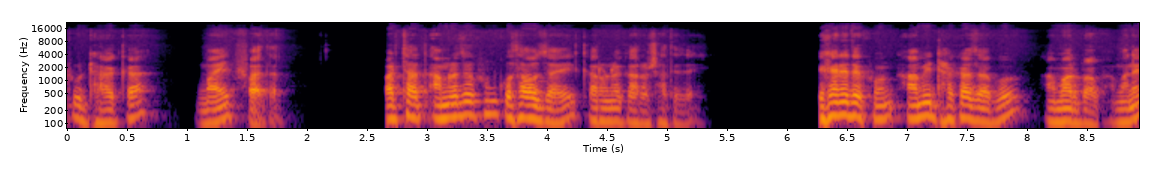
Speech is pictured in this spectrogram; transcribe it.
to Dhaka my father অর্থাৎ আমরা যখন কোথাও যাই, কারও না কারোর সাথে যাই। এখানে দেখুন, আমি ঢাকা যাব, আমার বাবা মানে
